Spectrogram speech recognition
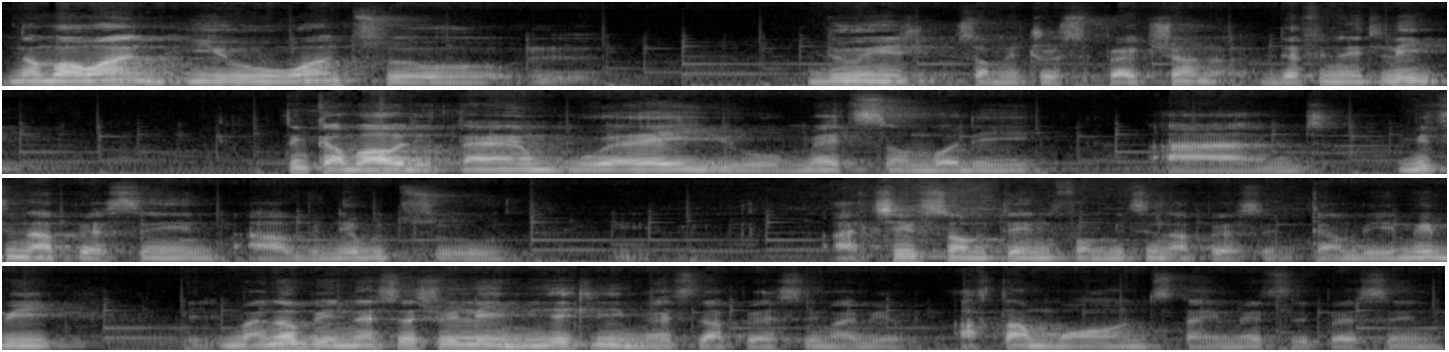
number one, you want to do some introspection. Definitely think about the time where you met somebody and meeting that person, I've been able to achieve something from meeting that person. Can be maybe it might not be necessarily immediately you met that person, it might be after months that you met the person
